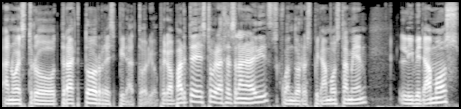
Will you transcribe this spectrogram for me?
a nuestro tracto respiratorio. Pero aparte de esto, gracias a la nariz, cuando respiramos también, liberamos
